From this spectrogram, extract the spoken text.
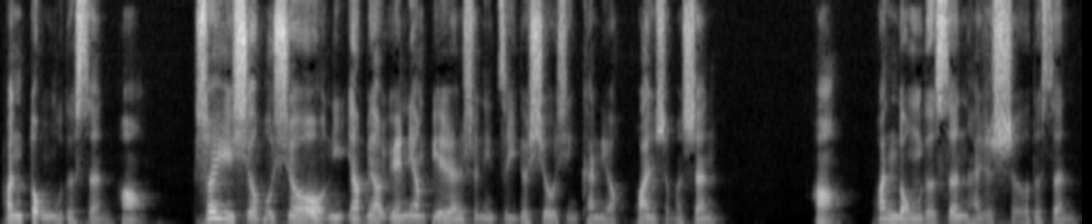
换动物的身哈。所以修不修，你要不要原谅别人，是你自己的修行，看你要换什么身啊？换龙的身还是蛇的身？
